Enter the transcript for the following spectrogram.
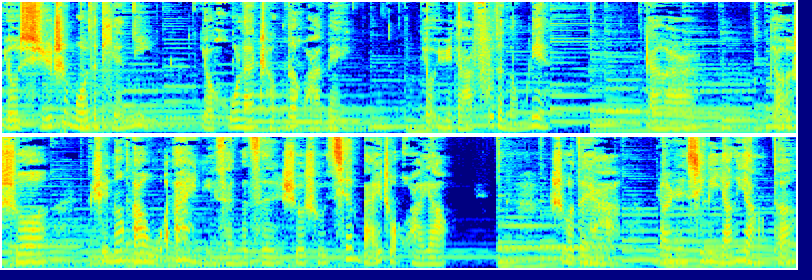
有徐志摩的甜腻，有胡兰成的华美。有郁达夫的浓烈，然而，要说谁能把我爱你三个字说出千百种花样，说的呀，让人心里痒痒的，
